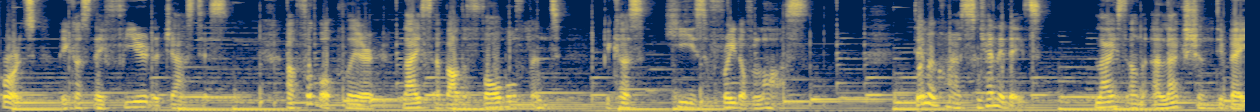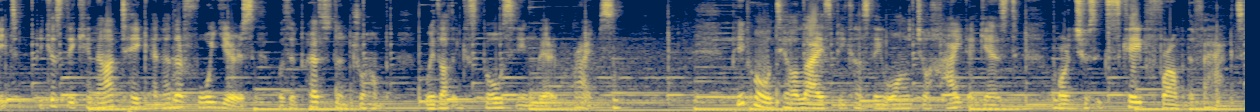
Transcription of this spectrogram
courts because they fear the justice. A football player lies about the fall movement because he is afraid of loss. Democrats candidates lies on the election debate because they cannot take another four years with President Trump without exposing their crimes. People tell lies because they want to hide against or to escape from the fact,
